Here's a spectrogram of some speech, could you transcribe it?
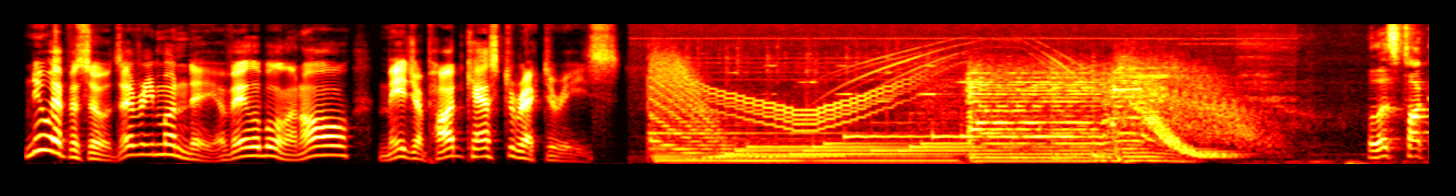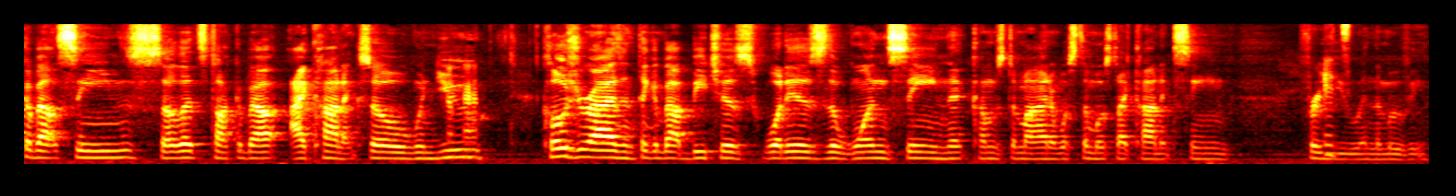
New episodes every Monday, available on all major podcast directories. Well, let's talk about scenes. So let's talk about iconic. So when you close your eyes and think about beaches, what is the one scene that comes to mind, or what's the most iconic scene for It's- you in the movie?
